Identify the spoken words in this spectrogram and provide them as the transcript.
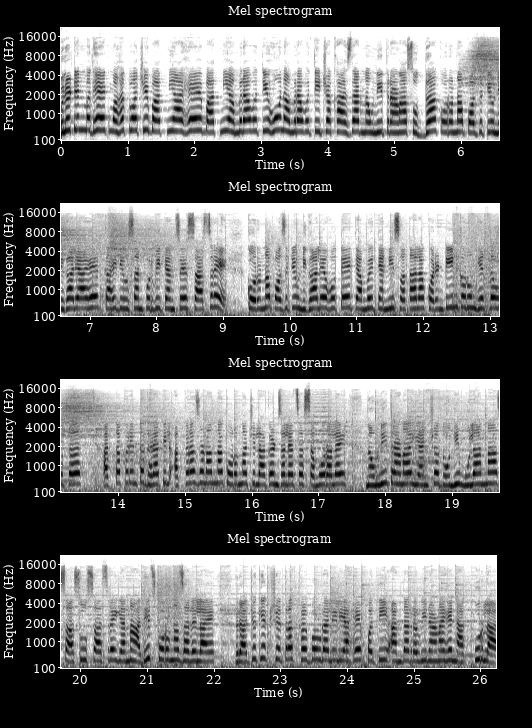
बुलेटिनमध्ये एक महत्वाची बातमी आहे. बातमी अमरावतीहून अमरावतीच्या खासदार नवनीत राणा सुद्धा कोरोना पॉझिटिव्ह निघाले आहेत. काही दिवसांपूर्वी त्यांचे सासरे कोरोना पॉझिटिव्ह निघाले होते. त्यामुळे त्यांनी स्वतःला क्वारंटीन करून घेतलं होतं. आत्तापर्यंत घरातील अकरा जणांना कोरोनाची लागण झाल्याचं समोर आलंय. नवनीत राणा यांच्या दोन्ही मुलांना सासू सासरे यांना आधीच कोरोना झालेला आहे. राजकीय क्षेत्रात खळबळ उडालेली आहे. पती आमदार रवी राणा हे नागपूरला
